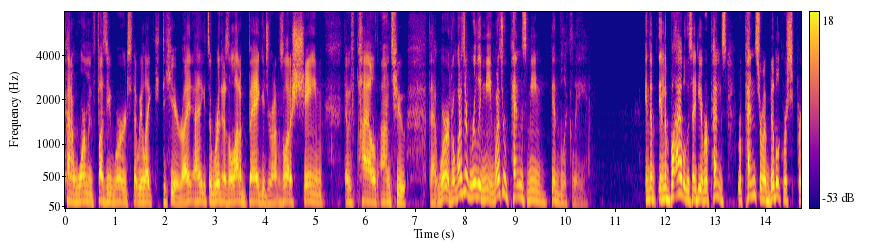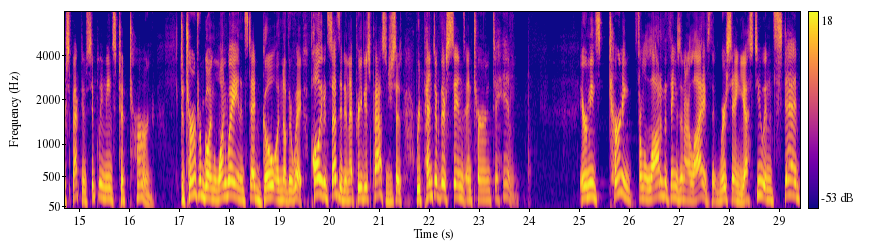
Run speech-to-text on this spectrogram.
kind of warm and fuzzy words that we like to hear, right? I think it's a word that has a lot of baggage around. There's a lot of shame that we've piled onto that word. But what does it really mean? What does repentance mean biblically? In the, in the Bible, this idea of repentance, repentance from a biblical perspective simply means to turn, to turn from going one way and instead go another way. Paul even says it in that previous passage. He says, Repent of their sins and turn to Him. It means turning from a lot of the things in our lives that we're saying yes to and instead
